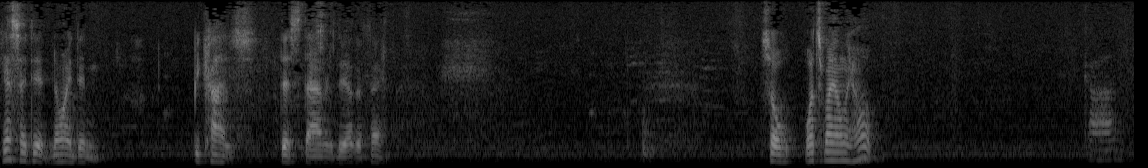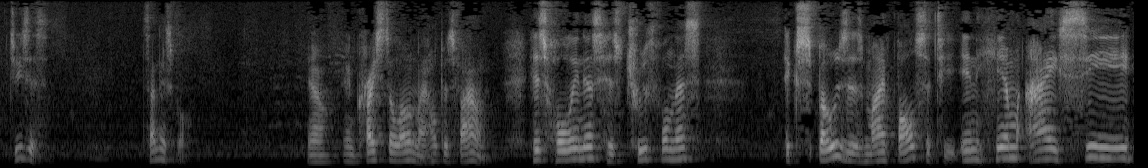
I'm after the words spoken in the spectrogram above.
Yes, I did. No, I didn't. Because this, that, or the other thing. So, what's my only hope? God. Jesus. Sunday school. You know, in Christ alone, my hope is found. His holiness, His truthfulness exposes my falsity. In Him, I see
